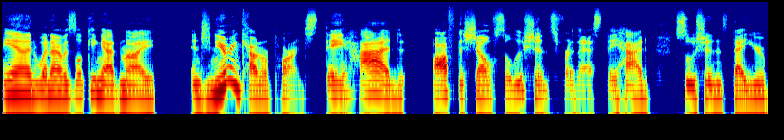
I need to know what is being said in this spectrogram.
And when I was looking at my engineering counterparts, they had off the shelf solutions for this. They had solutions that you're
